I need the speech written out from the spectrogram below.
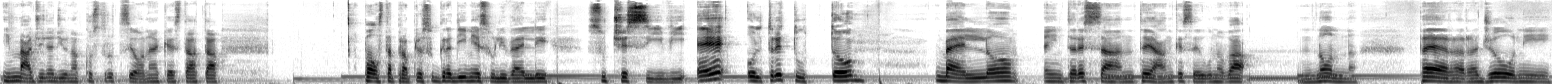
immagine di una costruzione che è stata posta proprio su gradini e su livelli successivi. È oltretutto bello e interessante anche se uno va non per ragioni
